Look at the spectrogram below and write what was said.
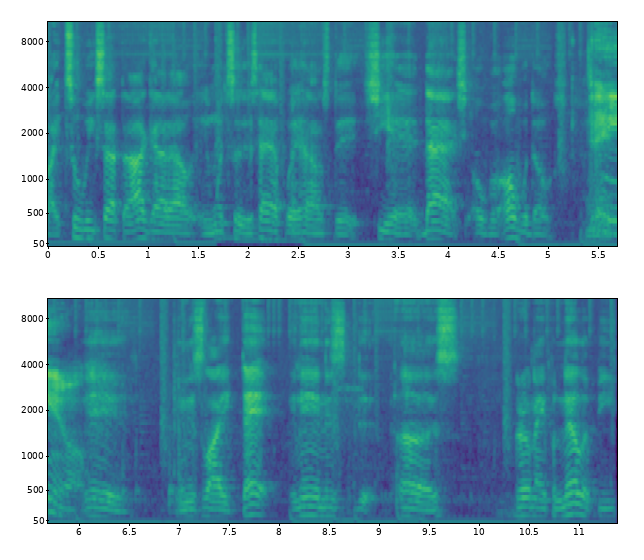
like two weeks after I got out and went to this halfway house that she had died over overdose. Damn. Yeah. And it's like that. And then this uh this girl named Penelope,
